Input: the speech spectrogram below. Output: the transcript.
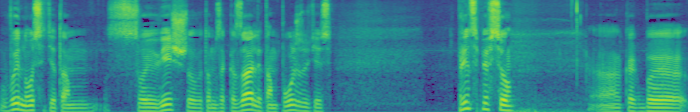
вы носите там свою вещь, что вы там заказали, там пользуетесь. В принципе, все. А, как бы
